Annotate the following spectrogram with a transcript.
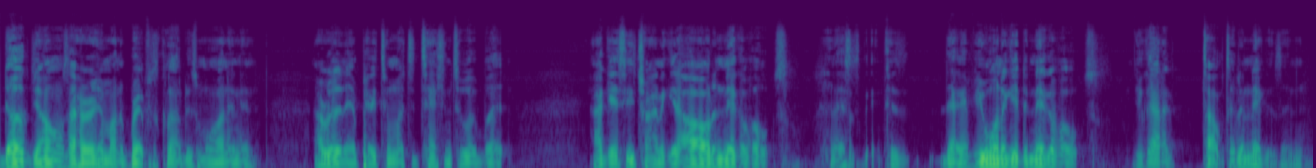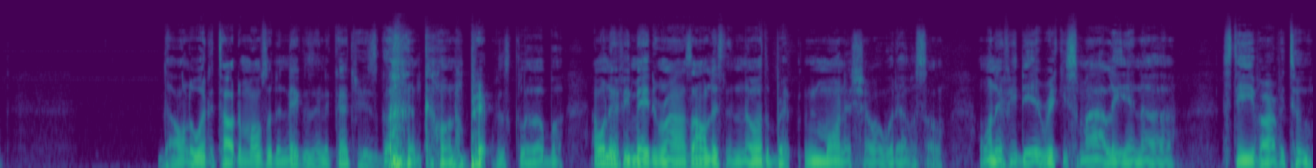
Doug Jones. I heard him on the Breakfast Club this morning, and I really didn't pay too much attention to it, but I guess he's trying to get all the nigga votes. That's because that if you want to get the nigga votes, you got to talk to the niggas, and the only way to talk to most of the niggas in the country is go, go on the Breakfast Club. But I wonder if he made the rounds. I don't listen to no other morning show or whatever, so I wonder if he did Rickey Smiley and uh, Steve Harvey too.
